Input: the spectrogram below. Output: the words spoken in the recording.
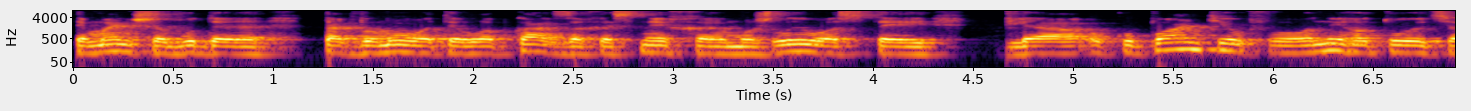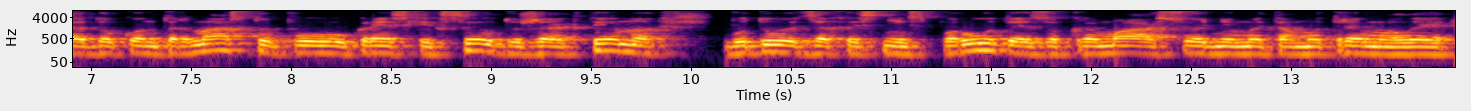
тим менше буде, так би мовити, в лапках захисних е, можливостей для окупантів. Вони готуються до контрнаступу українських сил дуже активно будують захисні споруди. Зокрема, сьогодні ми там отримали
